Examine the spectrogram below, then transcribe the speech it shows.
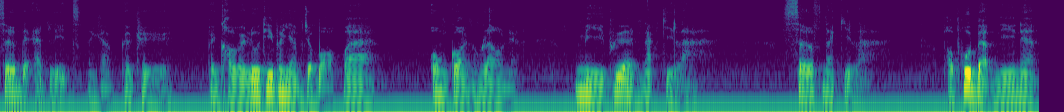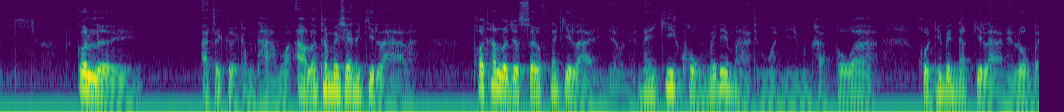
serve the athletes นะครับ ก็คือเป็น core value ที่พยายามจะบอกว่าองค์กรของเราเนี่ย มีเพื่อนักกีฬา serve นักกีฬา พอพูดแบบนี้เนี่ย ก็เลยอาจจะเกิดคำถามว่าอ้าวแล้วถ้าไม่ใช่นักกีฬาล่ะเพราะถ้าเราจะเซิร์ฟนักกีฬาอย่างเดียวเนี่ยไนกี้คงไม่ได้มาถึงวันนี้มั้งครับ เพราะว่าคนที่เป็นนักกีฬาในโลกใบ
